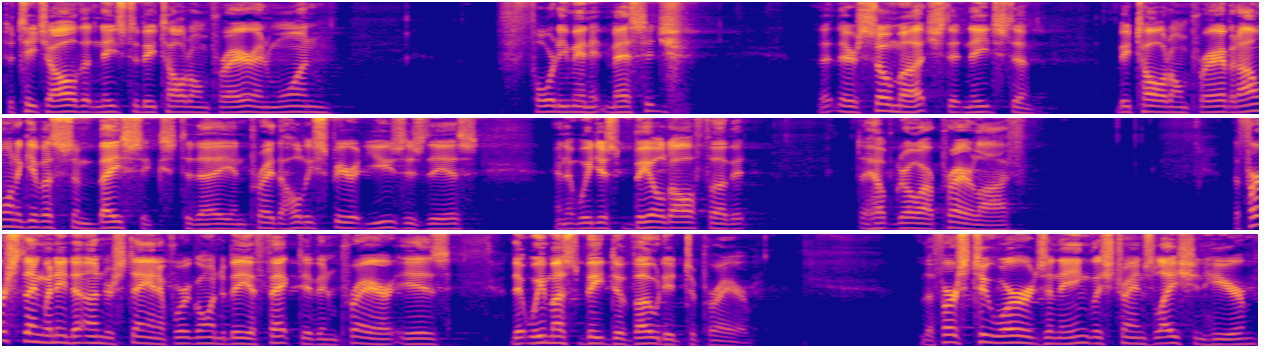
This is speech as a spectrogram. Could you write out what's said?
to teach all that needs to be taught on prayer in one 40 minute message. There's so much that needs to be taught on prayer, but I want to give us some basics today and pray the Holy Spirit uses this and that we just build off of it to help grow our prayer life. The first thing we need to understand if we're going to be effective in prayer is that we must be devoted to prayer. The first two words in the English translation here,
